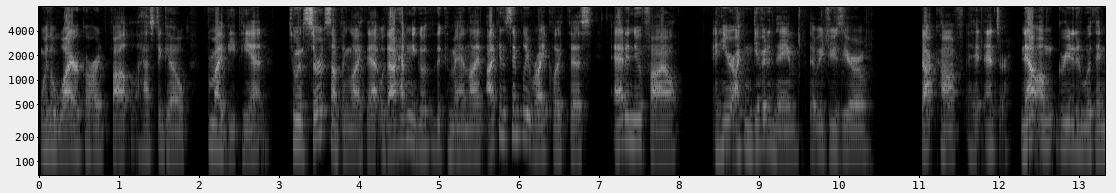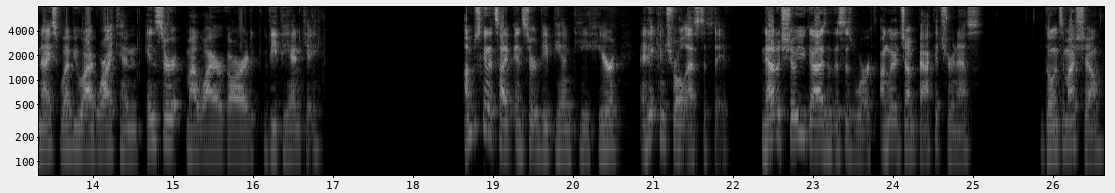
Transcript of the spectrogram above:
where the WireGuard file has to go for my VPN. To insert something like that without having to go through the command line, I can simply right click this, add a new file, and here I can give it a name, wg0.conf, and hit enter. Now I'm greeted with a nice web UI where I can insert my WireGuard VPN key. I'm just going to type insert VPN key here and hit Control S to save. Now to show you guys that this has worked, I'm going to jump back to TrueNAS, go into my shell,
